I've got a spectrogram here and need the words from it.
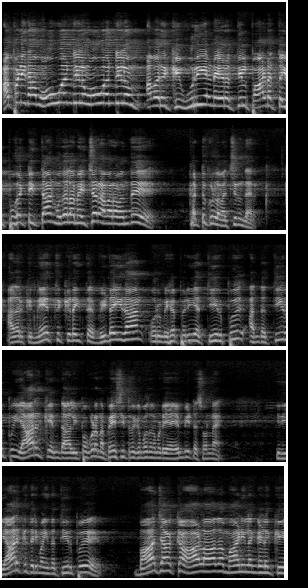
அப்படி நாம் ஒவ்வொன்றிலும் ஒவ்வொன்றிலும் அவருக்கு உரிய நேரத்தில் பாடத்தை புகட்டித்தான் முதலமைச்சர் அவரை வந்து கட்டுக்குள்ள வச்சிருந்தார். அதற்கு நேற்று கிடைத்த விடைதான் ஒரு மிகப்பெரிய தீர்ப்பு. அந்த தீர்ப்பு யாருக்கு என்றால் இப்போ கூட நான் பேசிகிட்டு இருக்கும்போது நம்முடைய எம்பிகிட்ட சொன்னேன். இது யாருக்கு தெரியுமா இந்த தீர்ப்பு? பாஜக ஆளாத மாநிலங்களுக்கு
